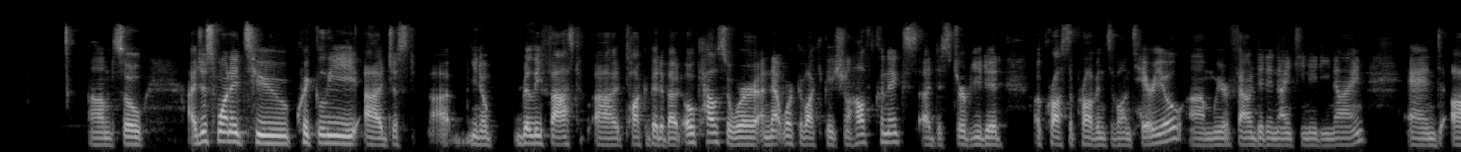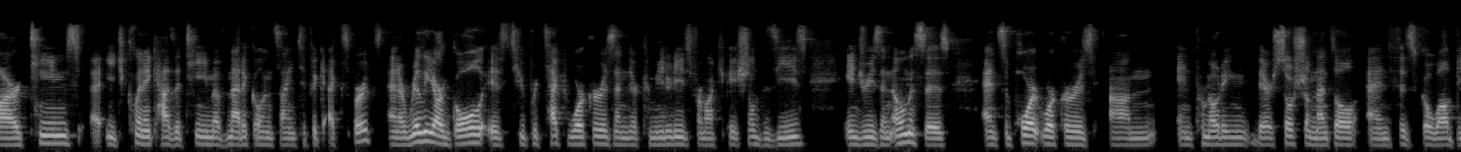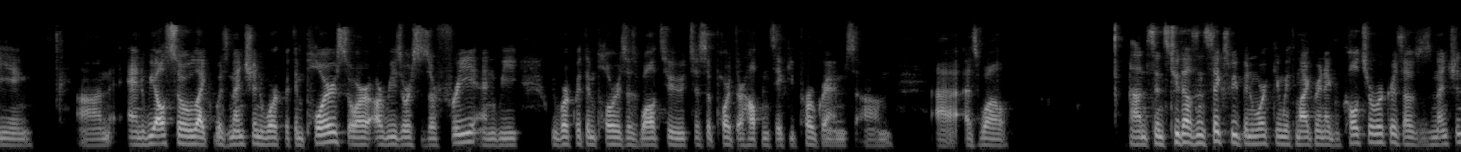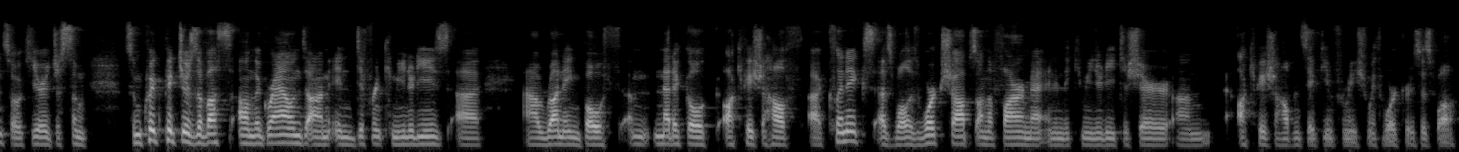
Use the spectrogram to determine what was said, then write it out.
Um, so I just wanted to quickly uh, just, uh, you know, really fast uh, talk a bit about OHCOW. So we're a network of occupational health clinics uh, distributed across the province of Ontario. Um, we were founded in 1989 and our teams, uh, each clinic has a team of medical and scientific experts. And really our goal is to protect workers and their communities from occupational disease, injuries and illnesses and support workers um, in promoting their social, mental and physical well-being um, and we also, like was mentioned, work with employers. So our, our, resources are free and we, we work with employers as well to, to support their health and safety programs um, uh, as well. Um, since 2006, we've been working with migrant agriculture workers, as was mentioned. So here are just some, some quick pictures of us on the ground um, in different communities, uh, uh, running both um, medical occupational health uh, clinics as well as workshops on the farm and in the community to share um, occupational health and safety information with workers as well.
